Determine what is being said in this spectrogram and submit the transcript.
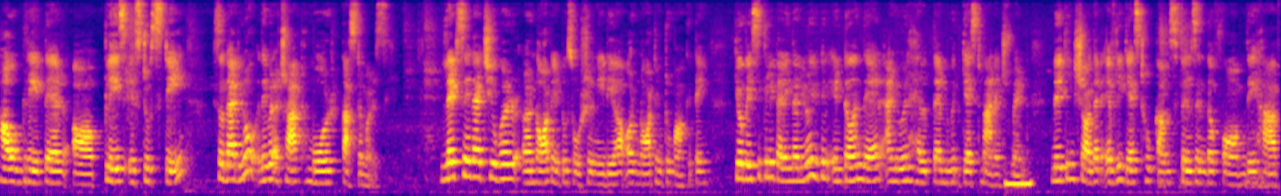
how great their uh, place is to stay so that you know they will attract more customers. Let's say that you were uh, not into social media or not into marketing. You're basically telling them you know you can intern there and you will help them with guest management making sure that every guest who comes fills in the form. They have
